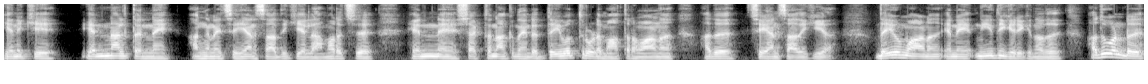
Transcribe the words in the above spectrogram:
എനിക്ക് എന്നാൽ തന്നെ അങ്ങനെ ചെയ്യാൻ സാധിക്കുകയില്ല. മറിച്ച് എന്നെ ശക്തനാക്കുന്ന എന്റെ ദൈവത്തിലൂടെ മാത്രമാണ് അത് ചെയ്യാൻ സാധിക്കുക. ദൈവമാണ് എന്നെ നീതീകരിക്കുന്നത്. അതുകൊണ്ട്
